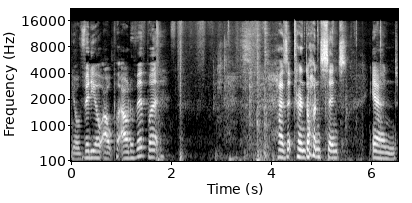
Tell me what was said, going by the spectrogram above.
you know, video output out of it, but hasn't turned on since, and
